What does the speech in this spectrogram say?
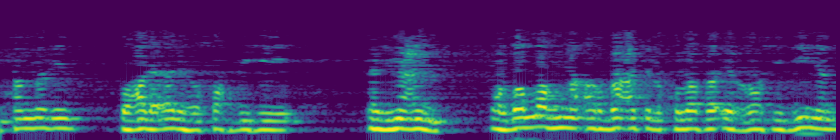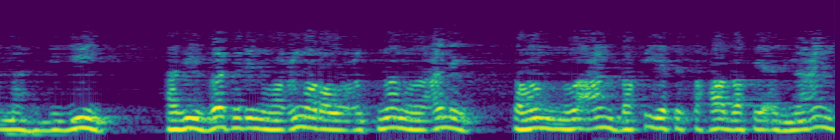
محمد وعلى آله وصحبه أجمعين وارض اللهم أربعة الخلفاء الراشدين المهديين أبي بكر وعمر وعثمان وعلي وعن بقية الصحابة أجمعين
